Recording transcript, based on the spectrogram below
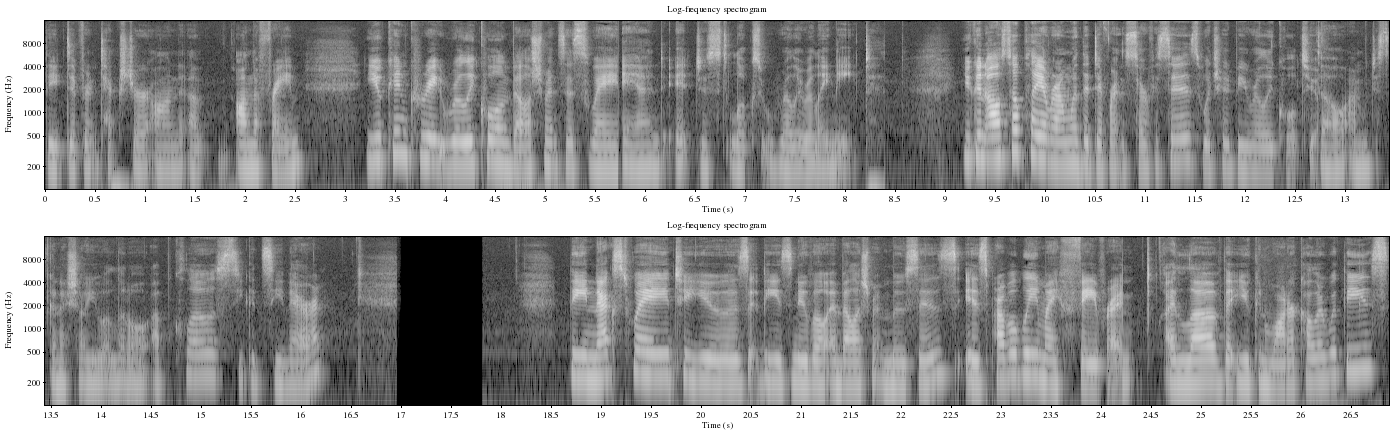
the different texture on, uh, on the frame. You can create really cool embellishments this way and it just looks really, really neat. You can also play around with the different surfaces, which would be really cool too. So I'm just going to show you a little up close. You could see there. The next way to use these Nuvo embellishment mousses is probably my favorite. I love that you can watercolor with these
